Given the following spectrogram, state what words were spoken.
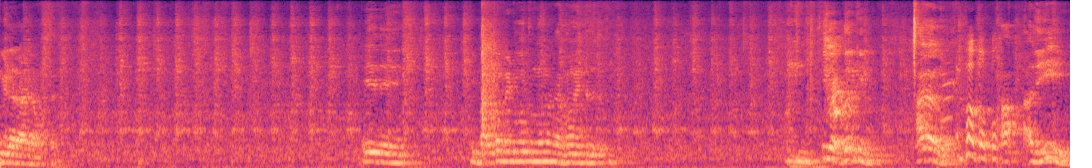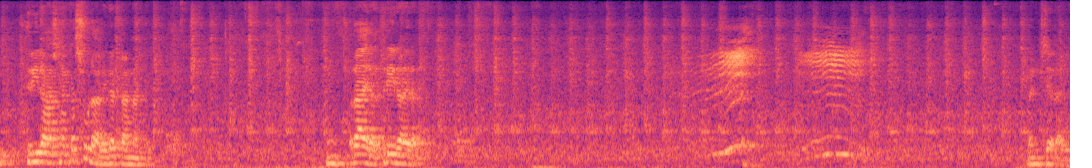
గిడ రాయడం వస్తుంది ఇది ఈ బల్బం పెట్టిపోతుందో నాకు అర్థమవుతుంది ఇగో దొరికింది ఆగాగు పో పో పో ఆ, అది త్రీ రాసినాక చూడాలి గట్ట అన్నట్టు ఉమ్, రాయరా త్రీ రాయరా మంచిగా రాయి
